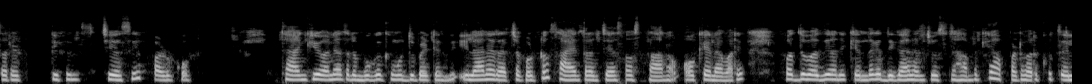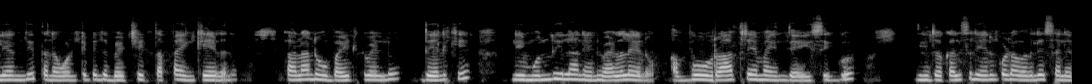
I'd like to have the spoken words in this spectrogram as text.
సరే టిఫిన్ చేసి పడుకో. థ్యాంక్ యూ అని అతని బుగ్గకి ముద్దు పెట్టింది. ఇలానే రెచ్చగొట్టు సాయంత్రం చేస్తావు స్నానం. ఓకేనా మరి? వద్దు వద్దు అని కిందకి దిగాలని చూసిన ఆమెకి అప్పటి వరకు తెలియంది తన ఒంటి మీద బెడ్షీట్ తప్ప ఇంకేదని కన్నా నువ్వు బయటికి వెళ్ళు. దేనికి? నీ ముందు ఇలా నేను వెళ్ళలేను. అబ్బో రాత్రి ఏమైందే? ఈ సిగ్గు. నీతో కలిసి నేను కూడా వదిలేసాలే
